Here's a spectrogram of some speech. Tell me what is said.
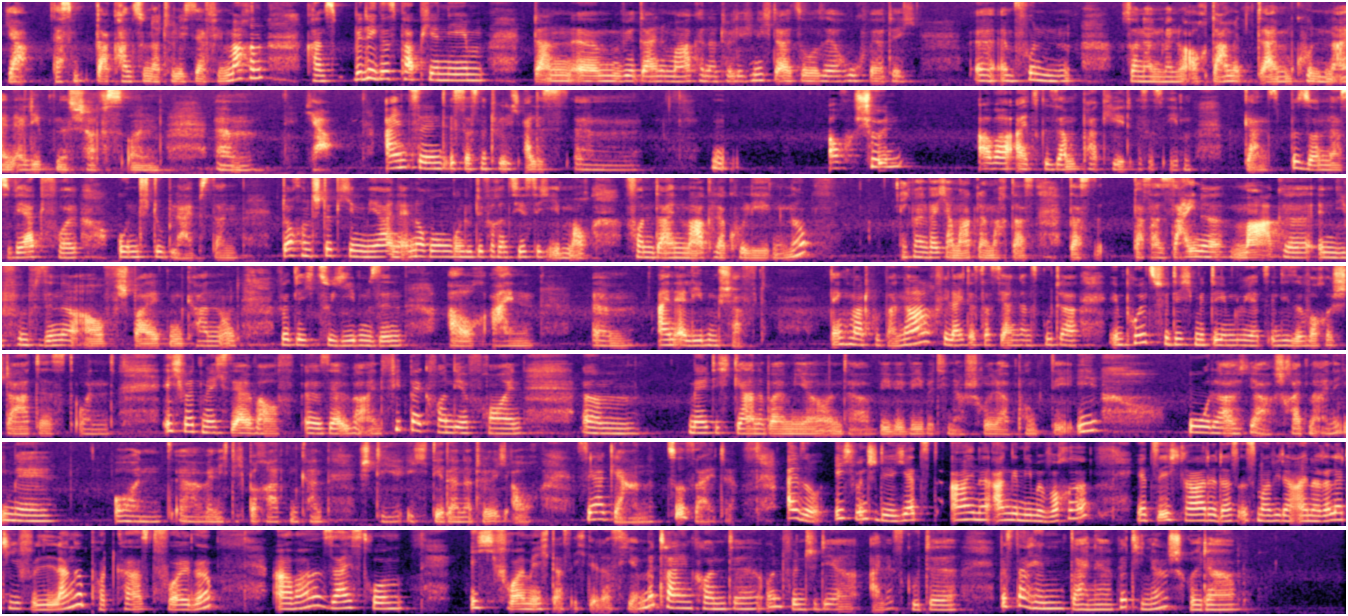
ja, das, da kannst du natürlich sehr viel machen. Kannst billiges Papier nehmen, dann ähm, wird deine Marke natürlich nicht als so sehr hochwertig äh, empfunden, sondern wenn du auch damit deinem Kunden ein Erlebnis schaffst und ähm, ja, einzeln ist das natürlich alles ähm, auch schön aber als Gesamtpaket ist es eben ganz besonders wertvoll und du bleibst dann doch ein Stückchen mehr in Erinnerung und du differenzierst dich eben auch von deinen Maklerkollegen. Ne? Ich meine, welcher Makler macht das? Dass, dass er seine Marke in die fünf Sinne aufspalten kann und wirklich zu jedem Sinn auch ein, ähm, ein Erleben schafft. Denk mal drüber nach. Vielleicht ist das ja ein ganz guter Impuls für dich, mit dem du jetzt in diese Woche startest. Und ich würde mich sehr über, äh, sehr über ein Feedback von dir freuen. Ähm, melde dich gerne bei mir unter www.bettinaschröder.de oder ja, schreib mir eine E-Mail. Und äh, wenn ich dich beraten kann, stehe ich dir dann natürlich auch sehr gerne zur Seite. Also, ich wünsche dir jetzt eine angenehme Woche. Jetzt sehe ich gerade, das ist mal wieder eine relativ lange Podcast-Folge, aber sei es drum. Ich freue mich, dass ich dir das hier mitteilen konnte und wünsche dir alles Gute. Bis dahin, deine Bettina Schröder.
